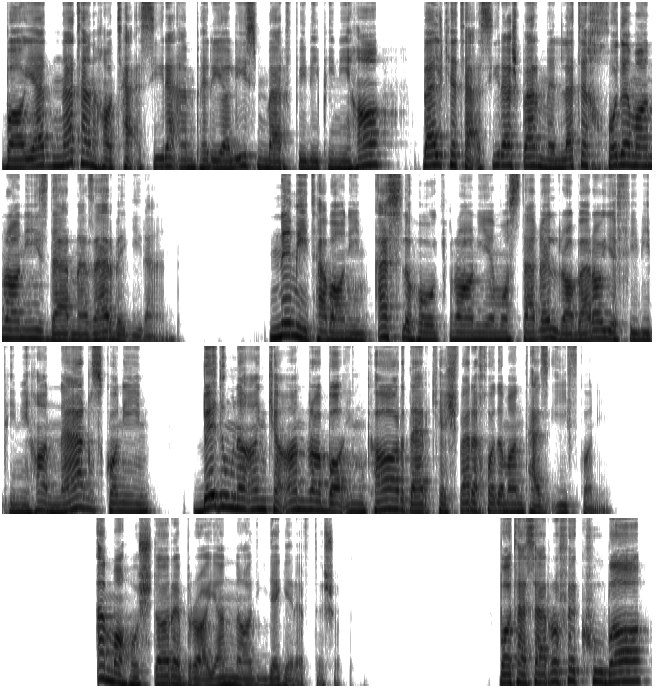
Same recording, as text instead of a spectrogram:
باید نه تنها تأثیر امپریالیسم بر فیلیپینی ها بلکه تأثیرش بر ملت خودمان را نیز در نظر بگیرند. نمی توانیم اصل حکمرانی مستقل را برای فیلیپینی ها نقض کنیم بدون آنکه آن را با این کار در کشور خودمان تضعیف کنیم. اما هشدار برایان نادیده گرفته شد. با تصرف کوبا،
